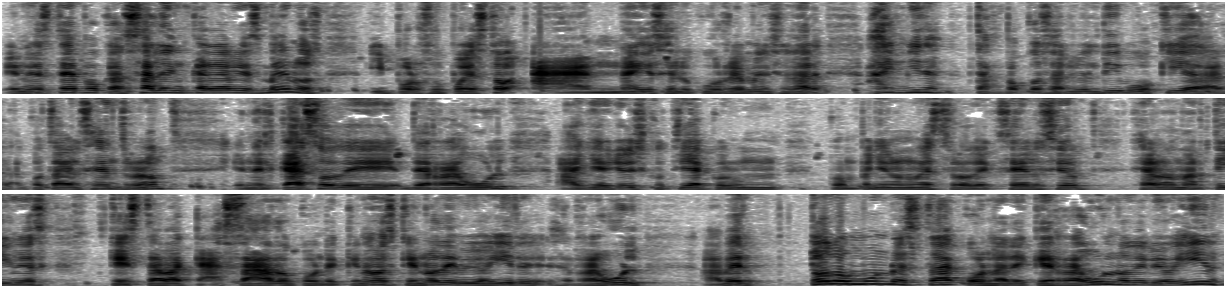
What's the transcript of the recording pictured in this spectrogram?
en esta época salen cada vez menos y por supuesto a nadie se le ocurrió mencionar, ay mira, tampoco salió el Dibu aquí a acotar el centro, ¿no? En el caso de, de Raúl, ayer yo discutía con un compañero nuestro de Excelsior, Gerardo Martínez, que estaba casado con el que no, es que no debió ir Raúl. A ver, todo el mundo está con la de que Raúl no debió ir,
